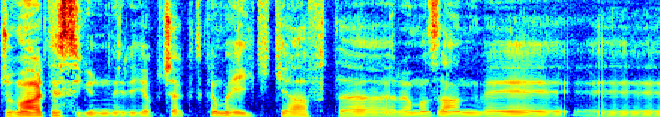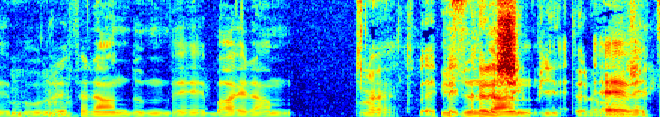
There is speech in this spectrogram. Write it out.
cumartesi günleri yapacaktık ama ilk iki hafta Ramazan ve e, bu Hı-hı. referandum ve bayram Evet, epey yüzünden, karışık bir dönem evet, olacak.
